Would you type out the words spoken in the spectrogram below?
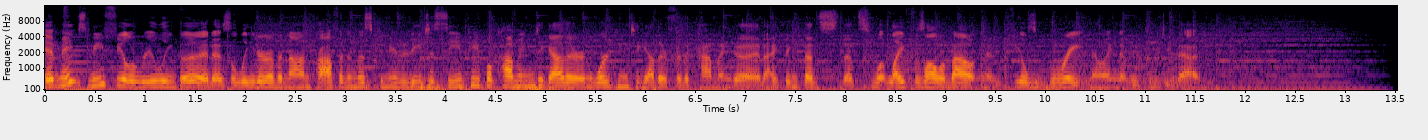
It makes me feel really good as a leader of a nonprofit in this community to see people coming together and working together for the common good. I think that's that's what life is all about and it feels great knowing that we can do that.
